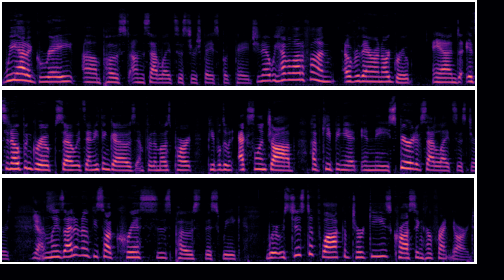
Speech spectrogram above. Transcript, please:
we had a great um, post on the Satellite Sisters Facebook page. You know, we have a lot of fun over there on our group. And it's an open group, so it's anything goes. And for the most part, people do an excellent job of keeping it in the spirit of Satellite Sisters. Yes. And Liz, I don't know if you saw Chris's post this week where it was just a flock of turkeys crossing her front yard.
